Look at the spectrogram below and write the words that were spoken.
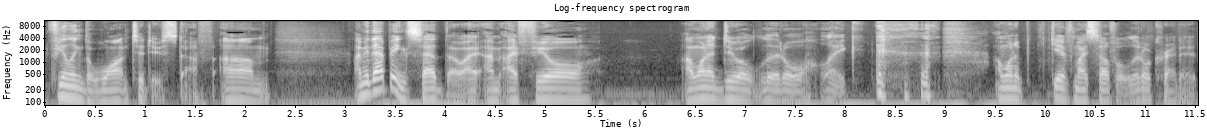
feeling the want to do stuff. Um, I mean that being said though, I I'm, I feel I want to do a little like I want to give myself a little credit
